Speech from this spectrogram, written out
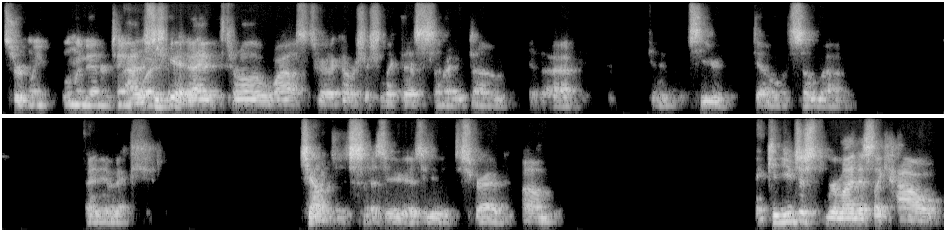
certainly willing to entertain Uh, this is good. I, it's been a little while since we had a conversation like this and, um, uh, can see you're dealing with some, uh, dynamic challenges as you, as you described. Um, and can you just remind us like how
